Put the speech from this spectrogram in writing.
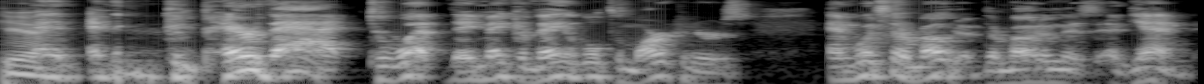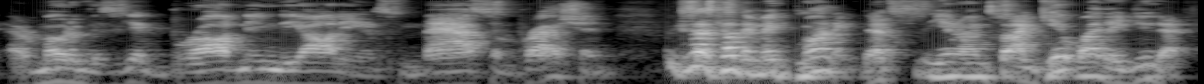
Yeah. and and then compare that to what they make available to marketers. And what's their motive? Their motive is again, their motive is again broadening the audience, mass impression, because that's how they make money. That's you know, and so I get why they do that.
